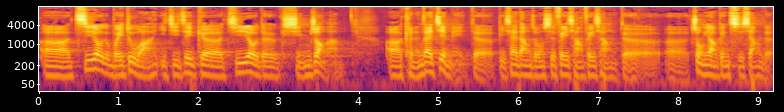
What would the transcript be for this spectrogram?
呃，肌肉的维度啊，以及这个肌肉的形状啊。呃，可能在健美的比赛当中是非常非常的呃重要跟吃香的，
